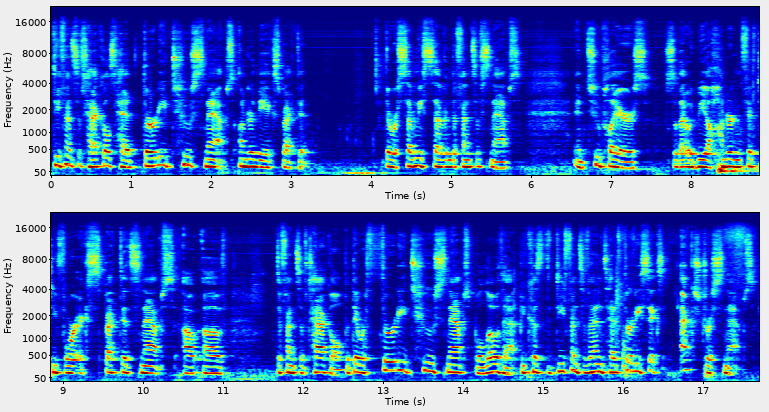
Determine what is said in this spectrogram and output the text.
Defensive tackles had 32 snaps under the expected there were 77 defensive snaps and two players, so that would be 154 expected snaps out of defensive tackle, but they were 32 snaps below that because the defensive ends had 36 extra snaps.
